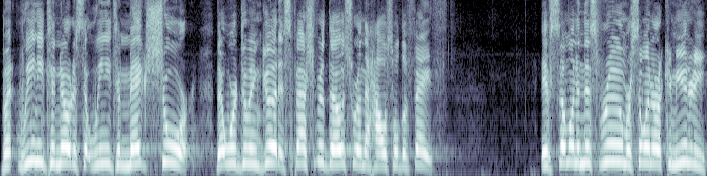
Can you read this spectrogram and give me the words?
But we need to notice that we need to make sure that we're doing good, especially for those who are in the household of faith. If someone in this room or someone in our community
